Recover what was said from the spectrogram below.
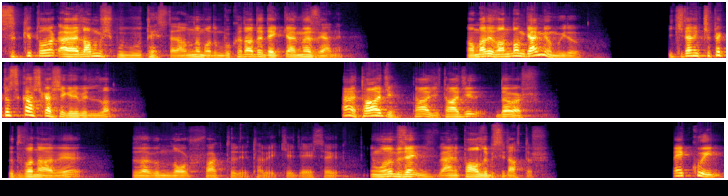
script olarak ayarlanmış bu, bu testler anlamadım. Bu kadar da denk gelmez yani. Normalde random gelmiyor muydu? İki tane köpek nasıl karşı karşıya gelebilir lan? Ha Taci. Taci. Taci döver. Rıdvan abi. Dragon Lore Factory tabii ki CS. Umarım bize yani pahalı bir silahtır. McQueen.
